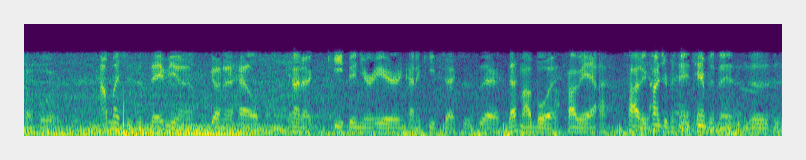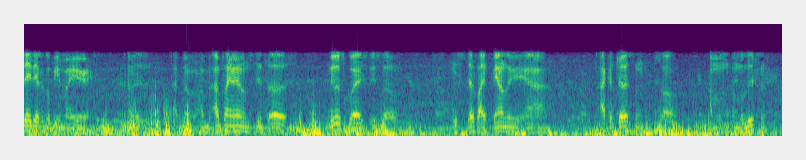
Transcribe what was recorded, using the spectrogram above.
coming forward. How much is Xavier gonna help kind of keep in your ear and kind of keep Texas there? That's my boy. Probably uh, probably 100 percent, 10 percent. The Xavier gonna be in my ear. Uh, I'm, I'm playing him since uh, middle school actually, so it's just like family, and uh, I can trust him. So I'm I'm gonna listen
